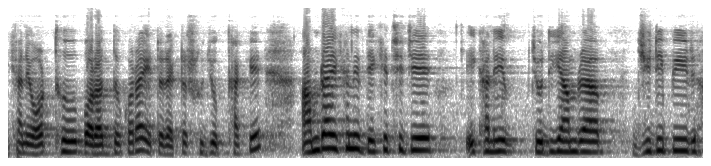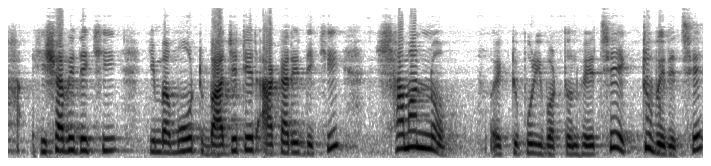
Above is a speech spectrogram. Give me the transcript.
এখানে অর্থ বরাদ্দ করা এটার একটা সুযোগ থাকে। আমরা এখানে দেখেছি যে এখানে যদি আমরা জিডিপির হিসাবে দেখি কিংবা মোট বাজেটের আকারে দেখি, সামান্য একটু পরিবর্তন হয়েছে, একটু বেড়েছে।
